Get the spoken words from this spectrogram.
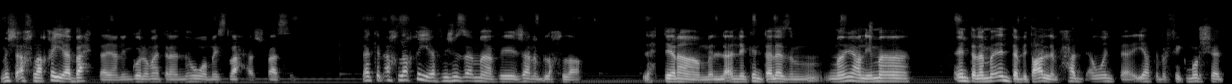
مش أخلاقية بحتة يعني نقولوا مثلا أنه هو ما يصلحش فاسد. لكن أخلاقية في جزء ما في جانب الأخلاق الاحترام لأنك أنت لازم ما يعني ما أنت لما أنت بتعلم حد أو أنت يعتبر فيك مرشد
